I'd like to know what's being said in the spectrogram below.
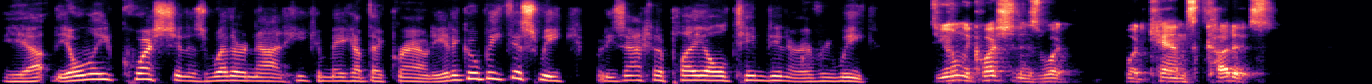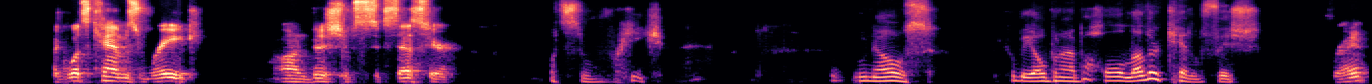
Yeah. The only question is whether or not he can make up that ground. He had a good week this week, but he's not going to play old Tim Dinner every week. The only question is what what Cam's cut is. Like, what's Cam's rake on Bishop's success here? What's the rake? Who knows? could be opening up a whole other kettle fish. right?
